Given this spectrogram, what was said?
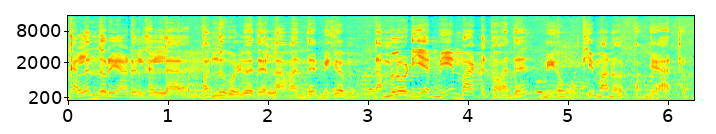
கலந்துரையாடல்களில் பங்கு கொள்வது எல்லாம் வந்து மிக நம்மளுடைய மேம்பாட்டுக்கும் வந்து மிக முக்கியமான ஒரு பங்கை ஆற்றும்.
